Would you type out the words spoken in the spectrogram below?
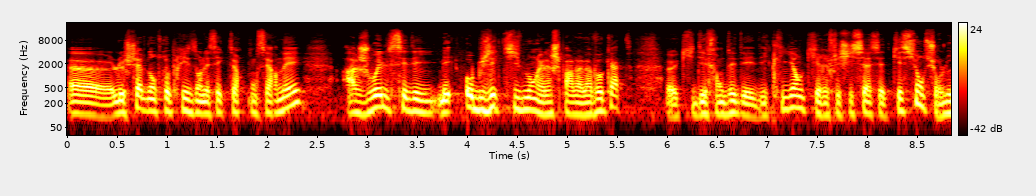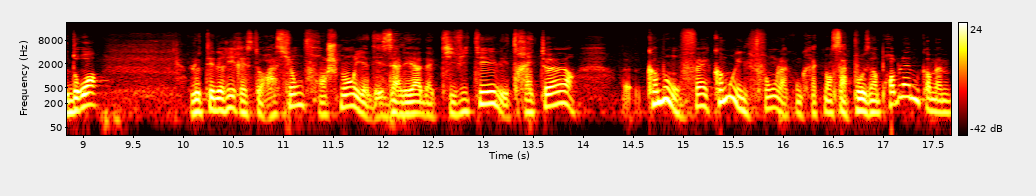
le chef d'entreprise dans les secteurs concernés à jouer le CDI. Mais objectivement, et là je parle à l'avocate euh, qui défendait des, clients, qui réfléchissait à cette question sur le droit, l'hôtellerie-restauration, franchement, il y a des aléas d'activité, les traiteurs. Comment on fait? Comment ils font là concrètement? Ça pose un problème quand même.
